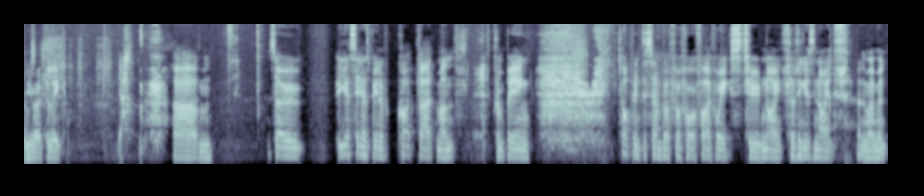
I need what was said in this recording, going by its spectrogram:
Europa League. yeah. Um, so, yes, it has been a quite bad month from being top in December for four or five weeks to ninth. I think it's ninth at the moment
